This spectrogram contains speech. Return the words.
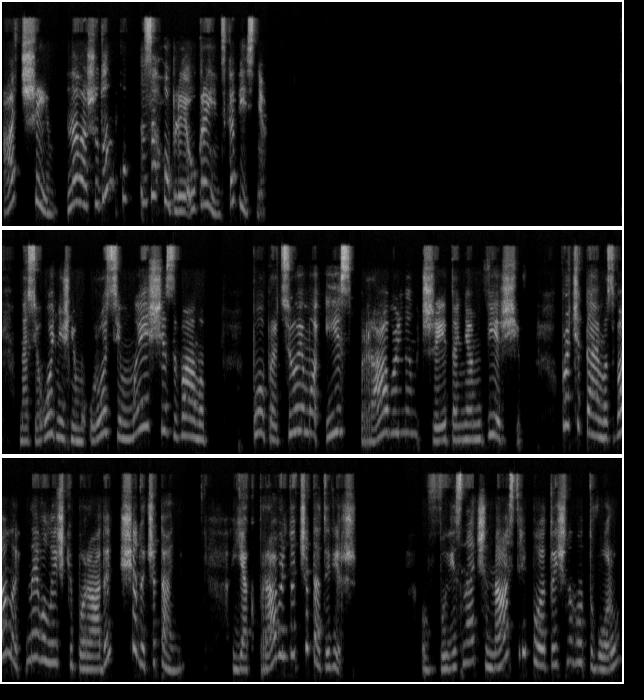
А чим, на вашу думку, захоплює українська пісня? На сьогоднішньому уроці ми ще з вами попрацюємо із правильним читанням віршів. Прочитаємо з вами невеличкі поради щодо читання. Як правильно читати вірш? Визнач настрій поетичного твору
